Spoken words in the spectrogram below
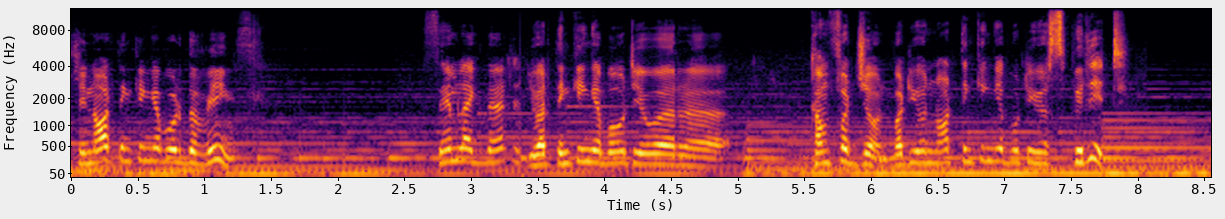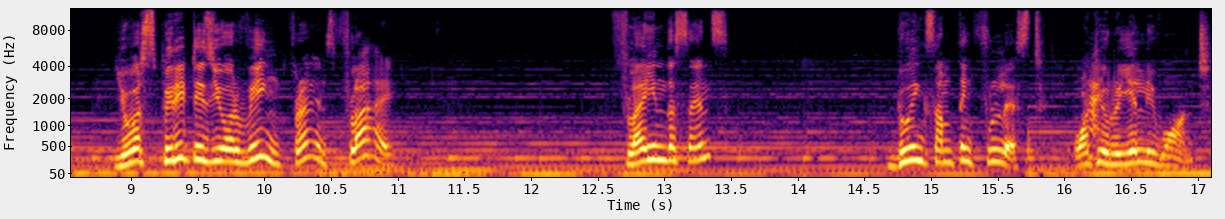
She's not thinking about the wings. Same like that, you are thinking about your uh, comfort zone, but you are not thinking about your spirit. Your spirit is your wing, friends. Fly. Fly in the sense doing something fullest, what you really want.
